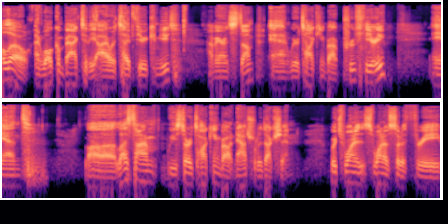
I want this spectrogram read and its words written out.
Hello, and welcome back to the Iowa Type Theory Commute. I'm Aaron Stump, and we're talking about proof theory. And uh, last time we started talking about natural deduction, which one is one of sort of three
